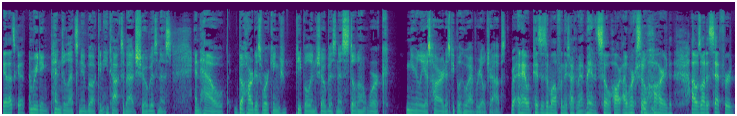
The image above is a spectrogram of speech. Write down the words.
Yeah, that's good. I'm reading Penn Jillette's new book, and he talks about show business and how the hardest working people in show business still don't work nearly as hard as people who have real jobs. Right, and how it pisses him off when they talk about, man, it's so hard. I work so mm-hmm. hard. I was on a set for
